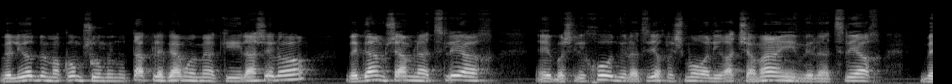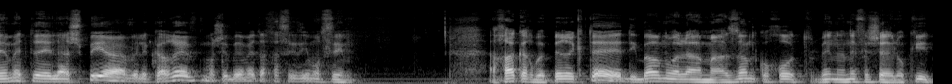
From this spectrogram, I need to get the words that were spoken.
ולהיות במקום שהוא מנותק לגמרי מהקהילה שלו, וגם שם להצליח אה, בשליחות ולהצליח לשמור על יראת שמיים ולהצליח באמת אה, להשפיע ולקרב, כמו שבאמת החסידים עושים. אחר כך בפרק ט' דיברנו על המאזן כוחות בין הנפש האלוקית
